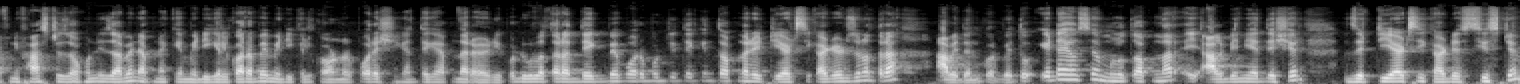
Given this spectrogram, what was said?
আপনি ফার্স্টে যখনই যাবেন, আপনাকে মেডিকেল করাবে। মেডিকেল করানোর পরে সেখান থেকে আপনার রিপোর্টগুলো তারা দেখবে। পরবর্তীতে কিন্তু আপনার এই টিআরসি কার্ডের জন্য তারা আবেদন করবে। তো এটাই হচ্ছে মূলত আপনার এই আলবেনিয়া দেশের যে টিআরসি কার্ডের সিস্টেম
